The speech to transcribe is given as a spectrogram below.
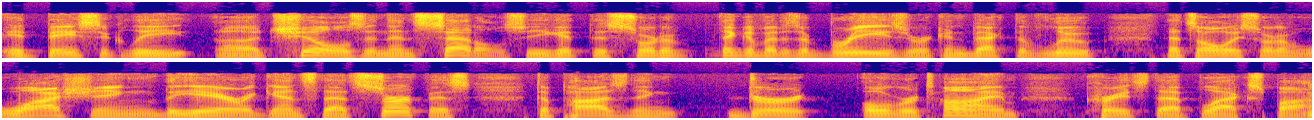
it basically uh, chills and then settles. So you get this sort of think of it as a breeze or a convective loop that's always sort of washing the air against that surface, depositing dirt over time, creates that black spot.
